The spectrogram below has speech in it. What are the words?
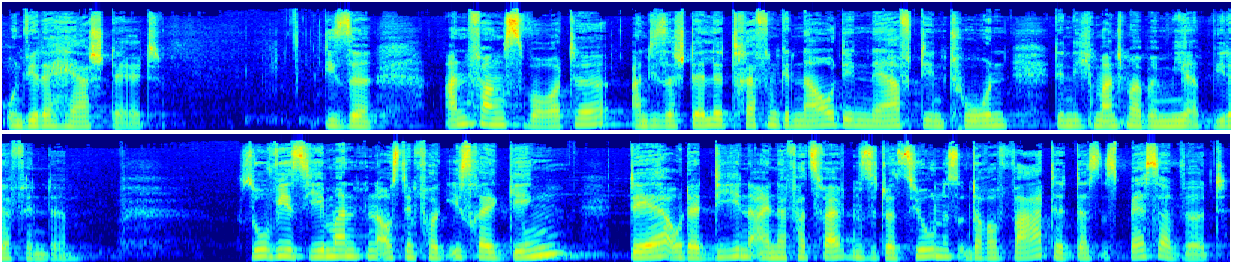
und wiederherstellt. Diese Anfangsworte an dieser Stelle treffen genau den Nerv, den Ton, den ich manchmal bei mir wiederfinde. So wie es jemanden aus dem Volk Israel ging, der oder die in einer verzweifelten Situation ist und darauf wartet, dass es besser wird,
